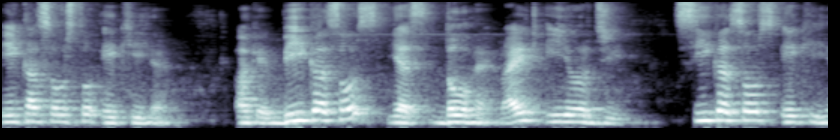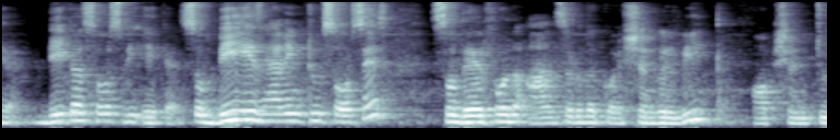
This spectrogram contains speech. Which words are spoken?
ए का सोर्स तो एक ही है. ओके okay, b का source yes दो है right? E और g. सी का सोर्स एक ही है डी का सोर्स भी एक है. So B is having two sources so therefore the answer to the question will be option two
